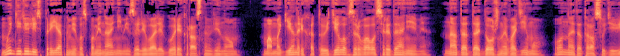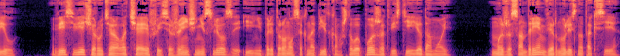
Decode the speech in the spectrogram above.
Мы делились приятными воспоминаниями и заливали горе красным вином. Мама Генриха то и дело взрывалась рыданиями. Надо отдать должное Вадиму, он на этот раз удивил. Весь вечер утирал отчаявшейся женщине слезы и не притронулся к напиткам, чтобы позже отвезти ее домой. Мы же с Андреем вернулись на такси.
